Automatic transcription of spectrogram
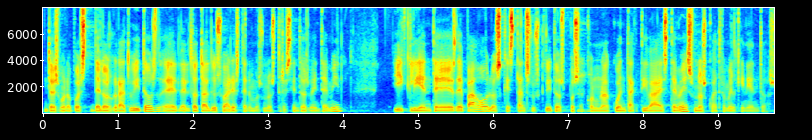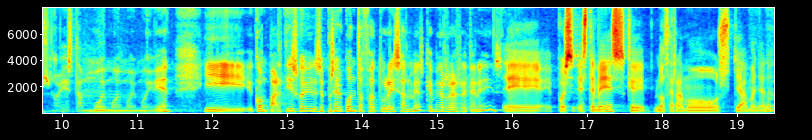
Entonces, bueno, pues de los gratuitos, eh, del total de usuarios tenemos unos 320.000 y clientes de pago, los que están suscritos pues, con una cuenta activa este mes, unos 4.500. Oye, está muy, muy, muy, muy bien. ¿Y compartís, se puede saber cuánto facturáis al mes? ¿Qué me retenéis? Eh, pues este mes, que lo cerramos ya mañana,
